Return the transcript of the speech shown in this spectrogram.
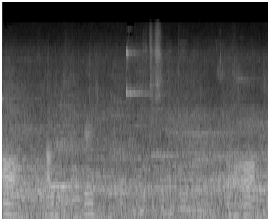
哦，搞什？OK。我只是不。哦。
